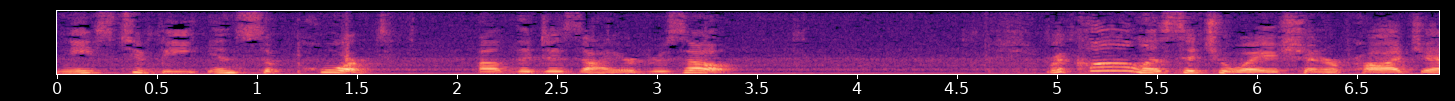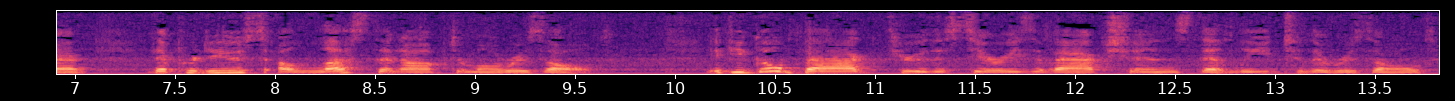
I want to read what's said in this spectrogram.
needs to be in support of the desired result. Recall a situation or project that produced a less than optimal result. If you go back through the series of actions that lead to the result,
